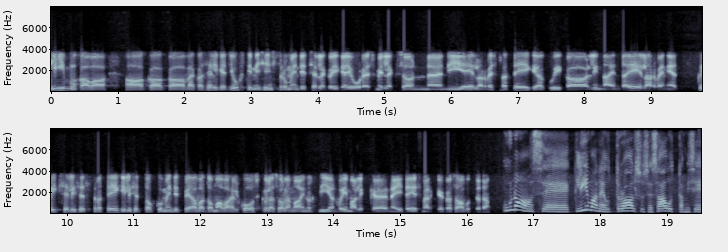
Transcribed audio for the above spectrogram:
kliimakava, aga ka väga selged juhtimisinstrumendid selle kõige juures, milleks on nii eelarvestrateegia kui ka linna enda eelarve, nii et kõik sellised strateegilised dokumendid peavad omavahel kooskõlas olema, ainult nii on võimalik äh, neid eesmärke ka saavutada. kuna see kliimaneutraalsuse saavutamise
